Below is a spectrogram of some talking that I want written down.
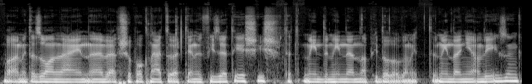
valamint az online webshopoknál történő fizetés is, tehát mind mindennapi dolog, amit mindannyian végzünk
